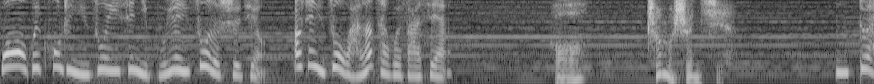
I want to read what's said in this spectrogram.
往往会控制你做一些你不愿意做的事情，而且你做完了才会发现。哦，这么神奇？嗯，对，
